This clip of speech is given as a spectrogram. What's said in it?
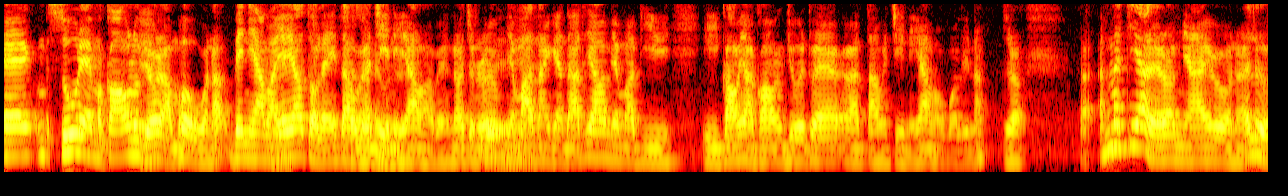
အဲစိုးတယ်မကောင်းလို့ပြောတာမဟုတ်ဘူးပေါ့နော်ဘယ်နေရာမှာရရောက်တော်လဲတာဝန်ကျင်နေရမှာပဲเนาะကျွန်တော်တို့မြန်မာနိုင်ငံသားတရားမြန်မာပြည်ဒီကောင်းရကောင်းကျိုးအတွက်တာဝန်ကျင်နေရမှာပေါ့လေနော်ဆိုတော့အမှတ်တရတွေတော့အများကြီးပေါ့နော်အဲ့လို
